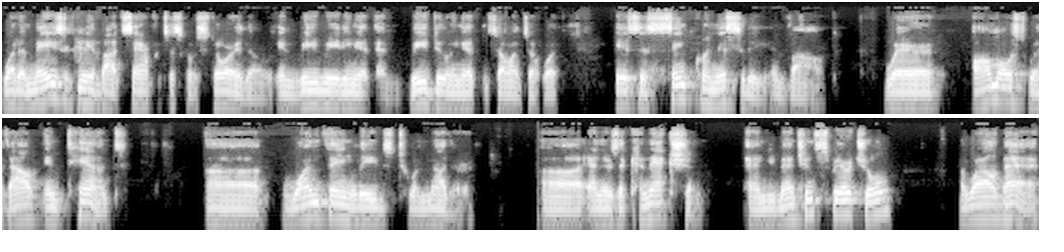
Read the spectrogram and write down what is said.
What amazes me about San Francisco's story, though, in rereading it and redoing it and so on and so forth, is the synchronicity involved, where almost without intent, uh, one thing leads to another. Uh, and there's a connection. And you mentioned spiritual a while back.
